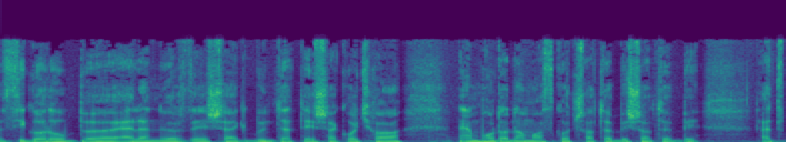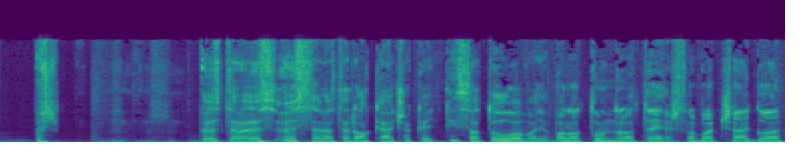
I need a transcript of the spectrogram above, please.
szigorúbb ellenőrzések, büntetések, hogyha nem hordod a maszkot, stb. stb. Tehát most összeveted akár csak egy Tiszatóval, vagy a Balatonnal, a teljes szabadsággal,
